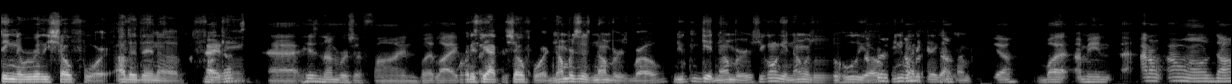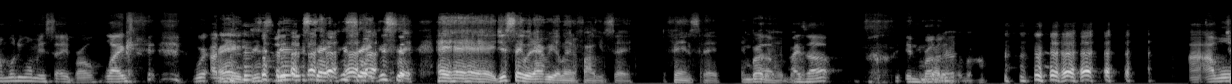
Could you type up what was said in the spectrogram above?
to really show for it other than a fucking. Uh, his numbers are fine, but like, What does he have to show for it? Numbers is numbers, bro. You can get numbers. You're gonna get numbers with Julio. Numbers- Anybody could have got numbers. yeah, but I mean, I don't, I don't know, Dom. What do you want me to say, bro? Like, we're I- Hey, just, just say, just say, just say. Hey, hey, hey, hey. Just say what every Atlanta Falcons say. Fans say in uh, brotherhood, bro. rise up in In brotherhood. brotherhood, bro. I, I will.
